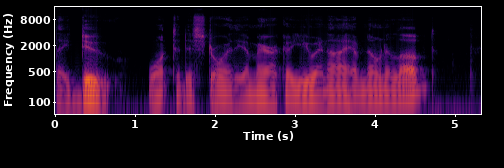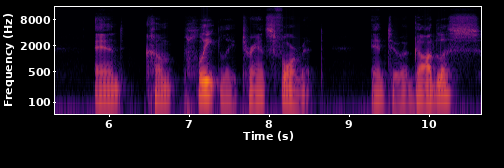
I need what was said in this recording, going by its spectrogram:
They do want to destroy the America you and I have known and loved and completely transform it into a godless,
